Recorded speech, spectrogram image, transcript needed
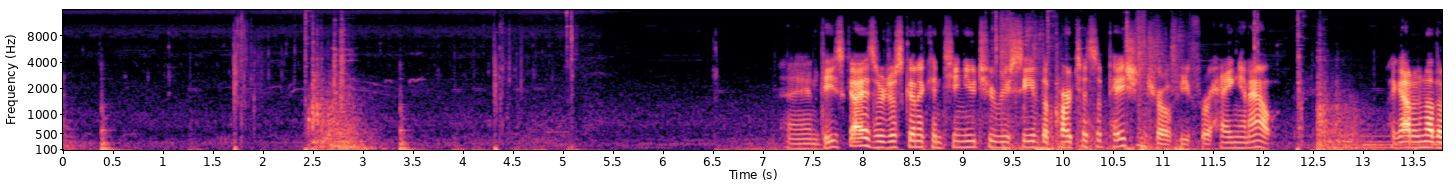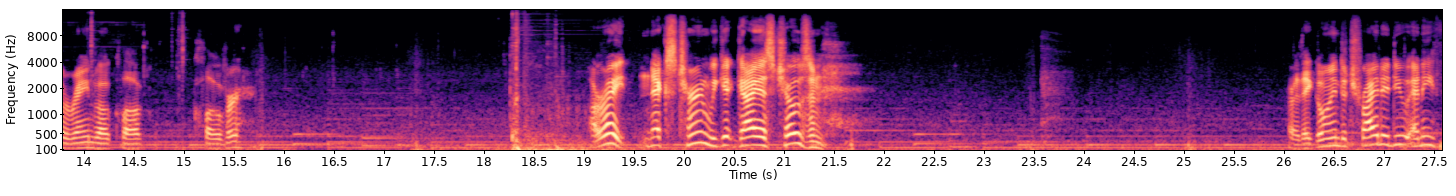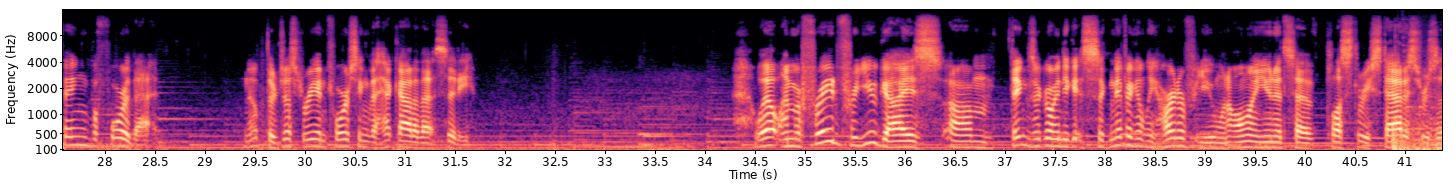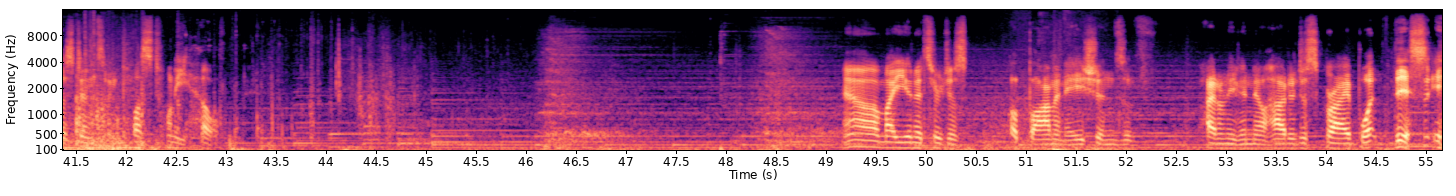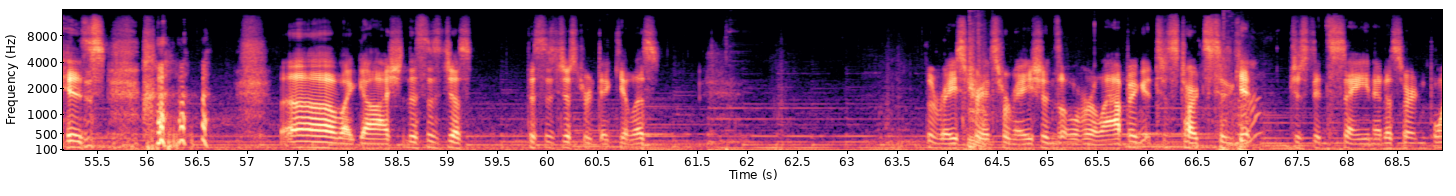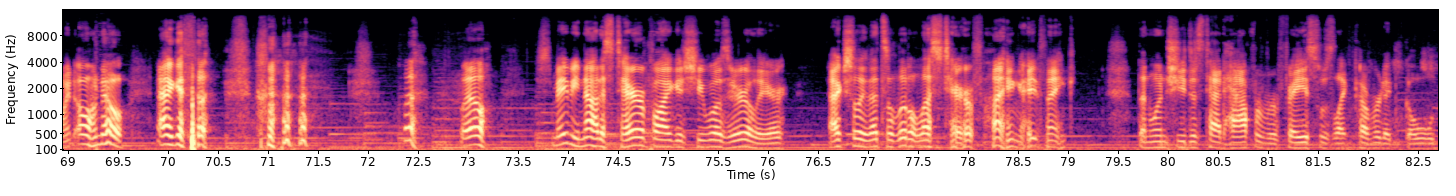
And these guys are just going to continue to receive the participation trophy for hanging out. I got another rainbow clo clover. Alright, next turn we get Gaia's Chosen. Are they going to try to do anything before that? Nope, they're just reinforcing the heck out of that city. Well, I'm afraid for you guys, um, things are going to get significantly harder for you when all my units have plus 3 status resistance and plus 20 health. Now my units are just abominations of... I don't even know how to describe what this is. oh my gosh, this is just this is just ridiculous. The race hmm. transformations overlapping, it just starts to get just insane at a certain point. Oh no, Agatha! well, she's maybe not as terrifying as she was earlier. Actually, that's a little less terrifying, I think, than when she just had half of her face was like covered in gold.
